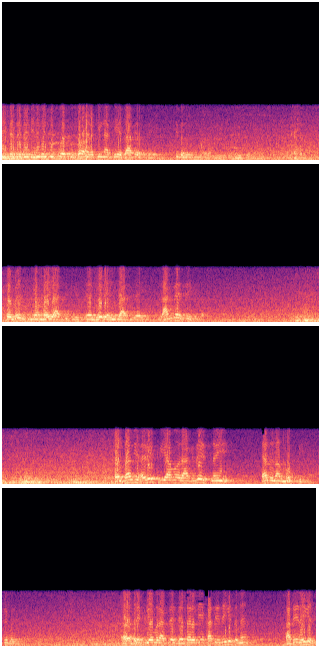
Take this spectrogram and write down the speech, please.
જીતેન્દ્રભાઈ બીજી કોઈ ચીજ કોઈ પૂછવા વકીલ ના કેસ આપ્યો છે શું કરું તો ભાઈ મારી વાતચીત જોડે અહીં જાત લાગશે છે સંસારની હરેક ક્રિયામાં રાગદેશ નહીં. એનું નામ મુક્તિ હરેક ક્રિયામાં રાત્રે રહેતા રહેતી ખાતરી થઈ ગઈ તમે ખાતરી થઈ ગઈ?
